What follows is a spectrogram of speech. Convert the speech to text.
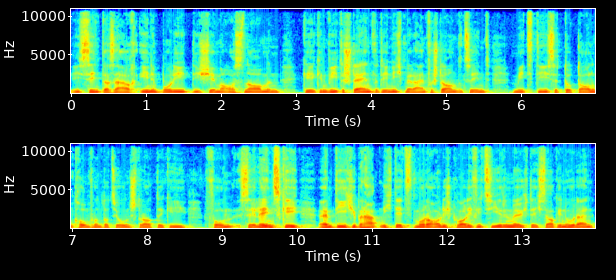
sind das auch innenpolitische Maßnahmen gegen Widerständler, die nicht mehr einverstanden sind mit dieser totalen Konfrontationsstrategie von Zelensky, ähm, die ich überhaupt nicht jetzt moralisch qualifizieren möchte. Ich sage nur, ein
